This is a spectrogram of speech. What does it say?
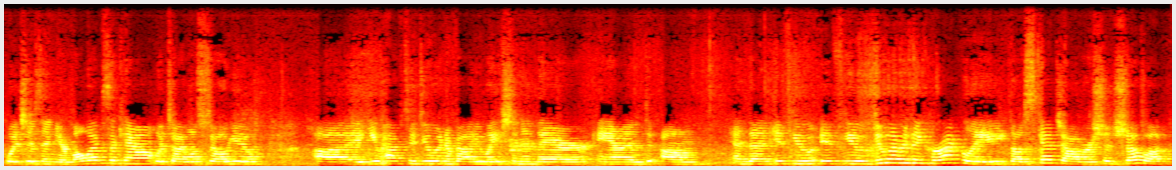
which is in your MOECS account, which I will show you. Uh, you have to do an evaluation in there, and um, and then if you if you do everything correctly, those SCECH hours should show up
